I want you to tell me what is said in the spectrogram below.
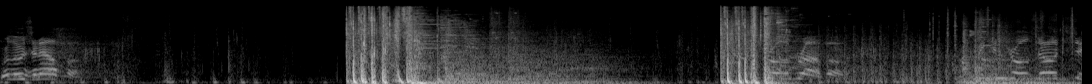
We're losing Alpha. Bravo. Control Zone C.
